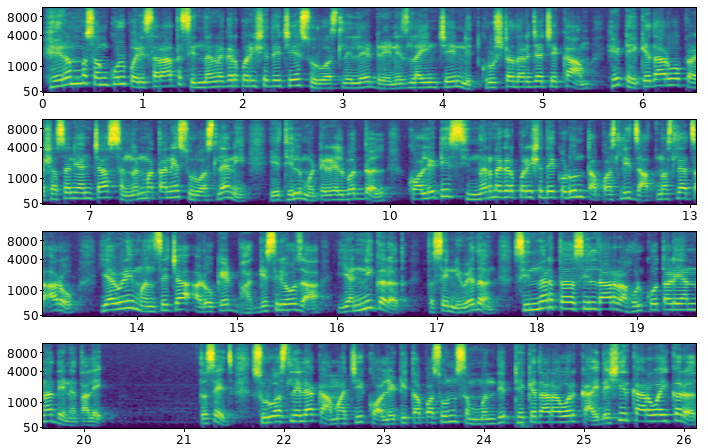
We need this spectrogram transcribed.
हेरंब संकुल परिसरात सिन्नरनगर परिषदेचे सुरू असलेले ड्रेनेज लाईनचे निकृष्ट दर्जाचे काम हे ठेकेदार व प्रशासन यांच्या संगनमताने सुरू असल्याने येथील मटेरियलबद्दल क्वालिटी सिन्नर नगर परिषदेकडून तपासली जात नसल्याचा आरोप यावेळी मनसेच्या ॲडव्होकेट भाग्यश्री ओझा यांनी करत तसे निवेदन सिन्नर तहसीलदार राहुल कोताळे यांना देण्यात आले. तसेच सुरू असलेल्या कामाची क्वालिटी तपासून संबंधित ठेकेदारावर कायदेशीर कारवाई करत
